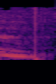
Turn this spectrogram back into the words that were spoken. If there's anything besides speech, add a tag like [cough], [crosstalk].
everybody,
